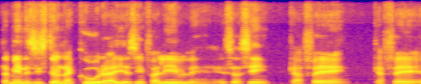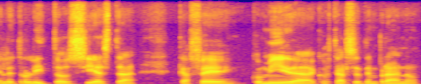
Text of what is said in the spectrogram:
También existe una cura y es infalible, es así, café, café, electrolitos, siesta, café, comida, acostarse temprano,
